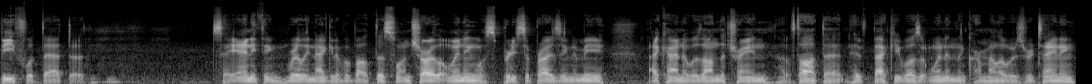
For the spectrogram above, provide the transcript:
beef with that to say anything really negative about this one. Charlotte winning was pretty surprising to me. I kind of was on the train of thought that if Becky wasn't winning, then Carmella was retaining.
